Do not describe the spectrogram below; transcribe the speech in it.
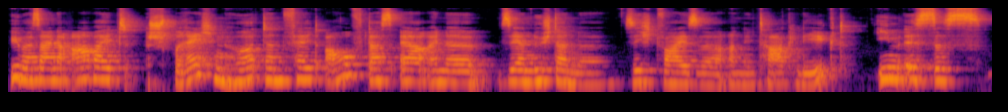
über seine Arbeit sprechen hört, dann fällt auf, dass er eine sehr nüchterne Sichtweise an den Tag legt. Ihm ist es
